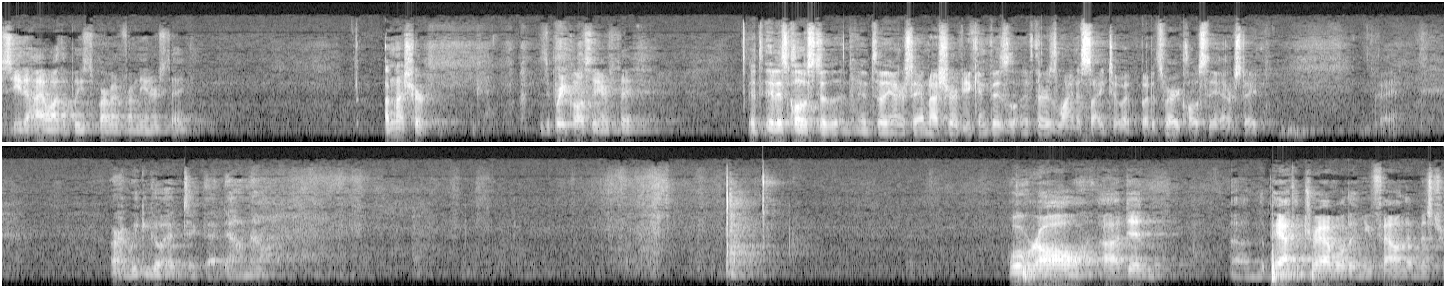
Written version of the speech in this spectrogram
You see the Hiawatha Police Department from the interstate? I'm not sure. Is it pretty close to the interstate? It, it is close to the, to the interstate. I'm not sure if you can visit, if there's line of sight to it, but it's very close to the interstate. Okay. All right, we can go ahead and take that down now. Overall, uh, did path of travel that you found that Mr.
